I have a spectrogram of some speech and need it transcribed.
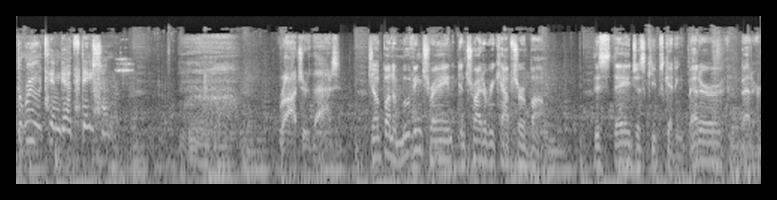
through Timgad Station. Roger that. Jump on a moving train and try to recapture a bomb. This day just keeps getting better and better.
